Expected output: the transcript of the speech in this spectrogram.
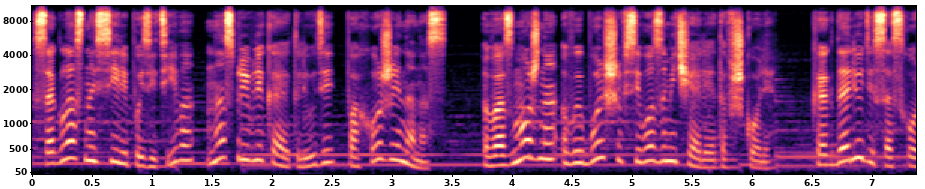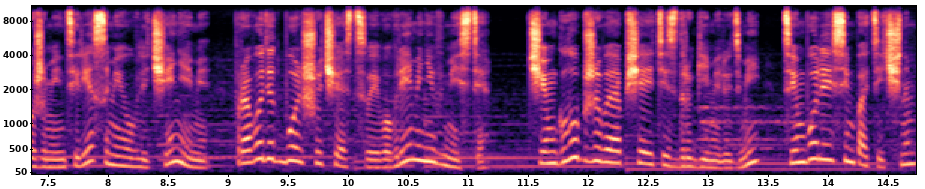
Согласно силе позитива, нас привлекают люди, похожие на нас. Возможно, вы больше всего замечали это в школе. Когда люди со схожими интересами и увлечениями проводят большую часть своего времени вместе – чем глубже вы общаетесь с другими людьми, тем более симпатичным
